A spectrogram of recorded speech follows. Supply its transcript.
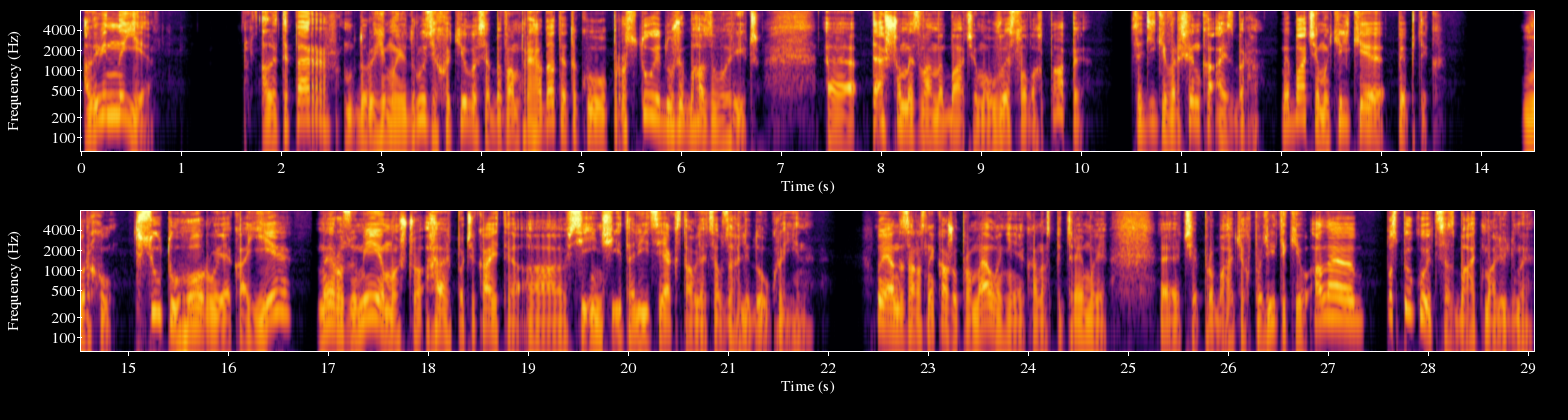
але він не є. Але тепер, дорогі мої друзі, хотілося б вам пригадати таку просту і дуже базову річ. Е, Те, що ми з вами бачимо у висловах папи, це тільки вершинка айсберга. Ми бачимо тільки пиптик вверху. Всю ту гору, яка є, ми розуміємо, що «Ге, почекайте, а всі інші італійці як ставляться взагалі до України. Ну, я зараз не кажу про Мелоні, яка нас підтримує, е, чи про багатьох політиків, але поспілкуються з багатьма людьми,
